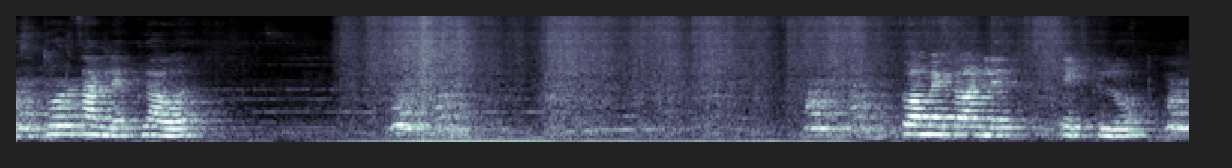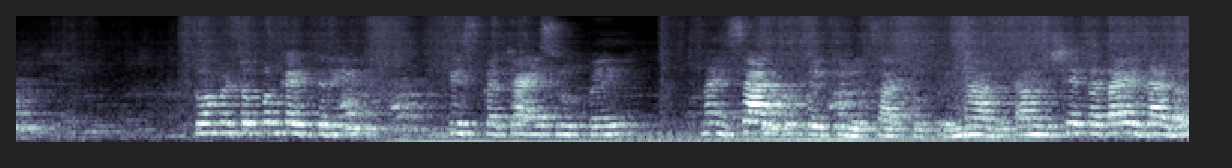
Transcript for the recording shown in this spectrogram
असं थोडं आहे फ्लावर टोमॅटो आणले एक किलो. टोमॅटो पण काहीतरी तीस का चाळीस रुपये. नाही साठ रुपये किलो साठ रुपये. महाग आमच्या शेतात आहे झाडं.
